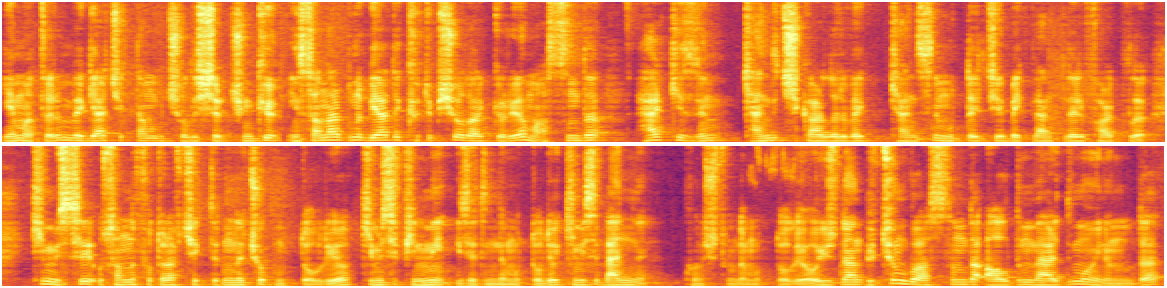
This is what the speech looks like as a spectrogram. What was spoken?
yem atarım ve gerçekten bu çalışır. Çünkü insanlar bunu bir yerde kötü bir şey olarak görüyor ama aslında herkesin kendi çıkarları ve kendisini mutlu edeceği beklentileri farklı. Kimisi Usan'la fotoğraf çektirdiğinde çok mutlu oluyor. Kimisi filmi izlediğinde mutlu oluyor. Kimisi benle konuştuğumda mutlu oluyor. O yüzden bütün bu aslında aldım verdim oyununda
